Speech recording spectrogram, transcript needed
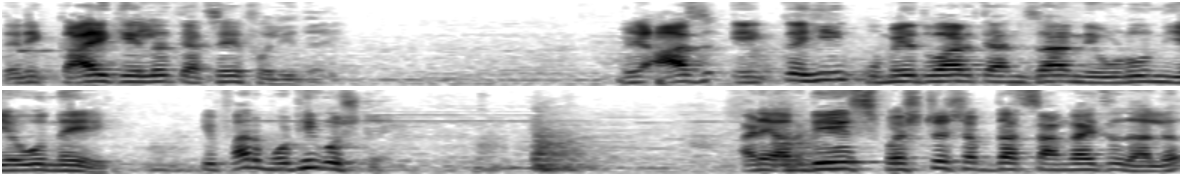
त्यांनी काय केलं त्याचं हे फलित आहे. म्हणजे आज एकही उमेदवार त्यांचा निवडून येऊ नये ही फार मोठी गोष्ट आहे. आणि अगदी स्पष्ट शब्दात सांगायचं झालं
